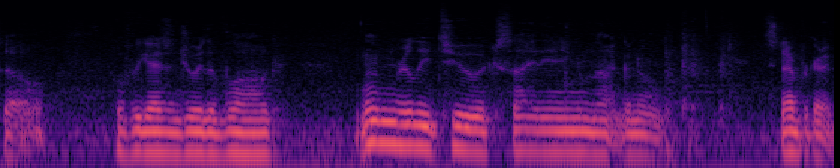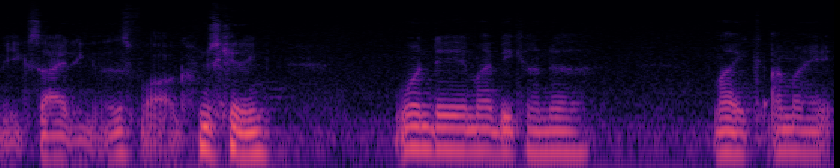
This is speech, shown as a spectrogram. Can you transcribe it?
So hopefully, you guys enjoy the vlog. Nothing really too exciting. I'm not gonna. It's never gonna be exciting in this vlog. I'm just kidding. One day it might be kind of like I might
